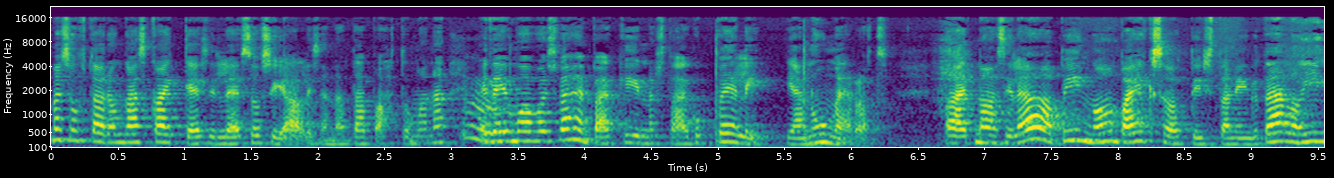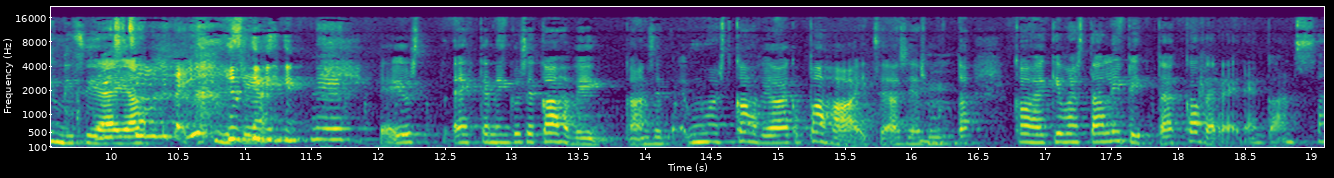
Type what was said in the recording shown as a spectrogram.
mä suhtaudun myös kaikkeen sosiaalisena tapahtumana, mm. että ei mua voisi vähempää kiinnostaa joku peli ja numerot, Tai että mä oon silleen, aah bingo, onpa eksoottista, niin kuin, täällä on ihmisiä. Niin, ja... siellä on niitä ihmisiä. Niin. niin. Ja just ehkä niin kuin se kahvi kanssa. Mun mielestä kahvi on aika paha itse asiassa, mm. mutta kauhean kiva sitä lipittää kavereiden kanssa.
